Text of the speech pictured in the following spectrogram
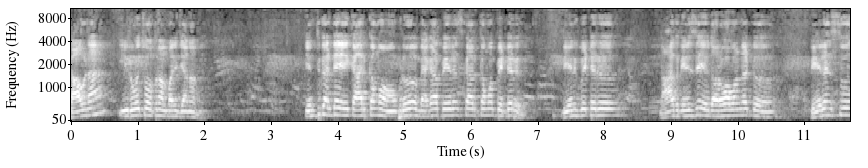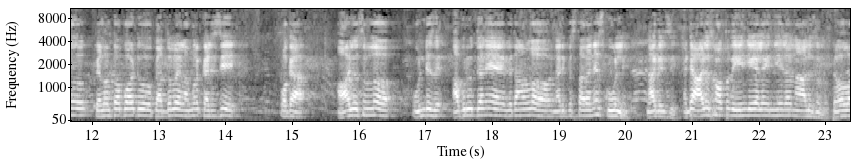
కావున ఈ రోజు చూస్తున్నాను మరి జనాన్ని. ఎందుకంటే ఈ కార్యక్రమం ఇప్పుడు మెగా పేరెంట్స్ కార్యక్రమం పెట్టారు. దేనికి పెట్టారు? నాకు తెలిసి దొరబాబు అన్నట్టు పేరెంట్స్ పిల్లలతో పాటు పెద్దలు వీళ్ళందరూ కలిసి ఒక ఆలోచనలో ఉండి అభివృద్ధి అనే విధానంలో నడిపిస్తారనే స్కూల్ని నాకు తెలిసి. అంటే ఆలోచన వస్తుంది ఏం చేయాలి ఏం చేయాలని ఆలోచన పిల్లలు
